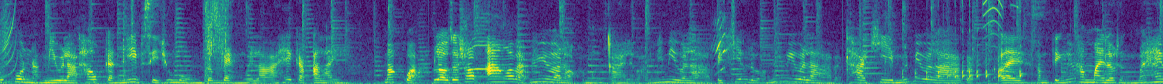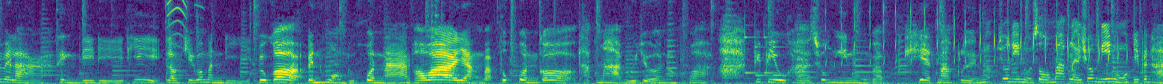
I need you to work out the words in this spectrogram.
ทุกคนนะมีเวลาเท่ากัน 24 ชั่วโมงจะแบ่งเวลาให้กับอะไร มากกว่า เราจะชอบอ้างว่าแบบไม่มีเวลาออกกำลังกายเลยว่ะไม่มีเวลาไปเที่ยวเลยว่ะไม่มีเวลาแบบทาครีมไม่มีเวลาแบบอะไรซัมติงไม่ทำไมเราถึงไม่ให้เวลาสิ่งดีๆ ที่เราคิดว่ามันดีบิวก็เป็นห่วงทุกคนนะ เพราะว่าอย่างแบบทุกคนก็ทักมาหาบิวเยอะเนาะว่าพี่บิวคะช่วงนี้หนูแบบเครียดมากเลยเนี่ยช่วงนี้หนูโซมมากเลยช่วงนี้หนูมีปัญหา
